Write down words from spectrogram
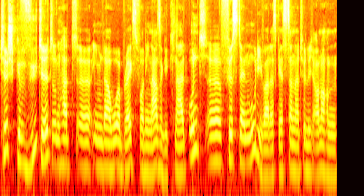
Tisch gewütet und hat äh, ihm da hohe Breaks vor die Nase geknallt. Und äh, für Stan Moody war das gestern natürlich auch noch ein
